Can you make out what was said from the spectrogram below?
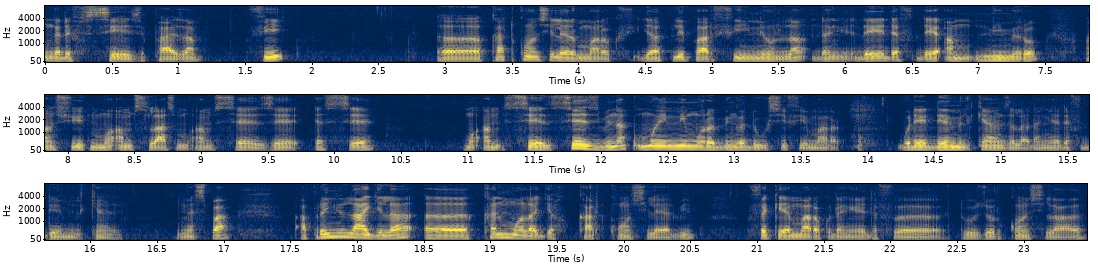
nga def 16 par exemple fii Euh, carte consulaire Maroc la plupart fii noonu la da day def day am numéro ensuite mu am slash mu am CGSC mu am 16 16 bi nag mooy numéro bi nga dugg si fii Maroc bu dee 2015 la da ngay def 2015 n'est-ce pas après ñu laaj la euh, kan moo la jox carte consulaire bi bu fekkee Maroc da ngay def euh, toujours consulat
